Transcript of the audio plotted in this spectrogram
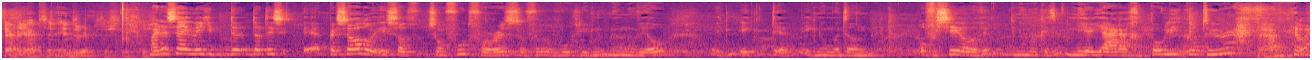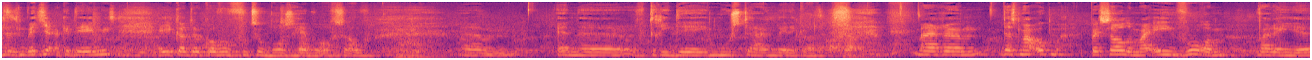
Ja, maar je hebt een indruk. Dus, dus, dus- maar dat zijn, weet je, dat, dat is, eh, per saldo is dat zo'n food forest, of hoe je het noemen wil. Ik, ik, de- ik noem het dan, officieel noem ik het meerjarige polycultuur. ja? maar dat is een beetje academisch. En je kan het ook over een voedselbos hebben of zo. Ehm, en, eh, of 3D, moestuin, weet ik wat. Ja. Maar ehm, dat is maar ook per saldo maar één vorm waarin je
